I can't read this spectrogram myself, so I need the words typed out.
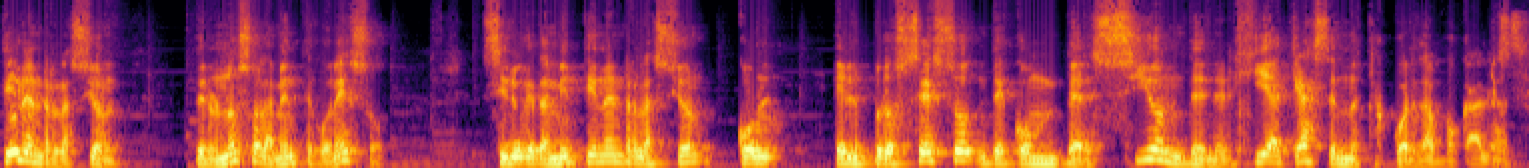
tienen relación, pero no solamente con eso, sino que también tienen relación con el proceso de conversión de energía que hacen nuestras cuerdas vocales.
